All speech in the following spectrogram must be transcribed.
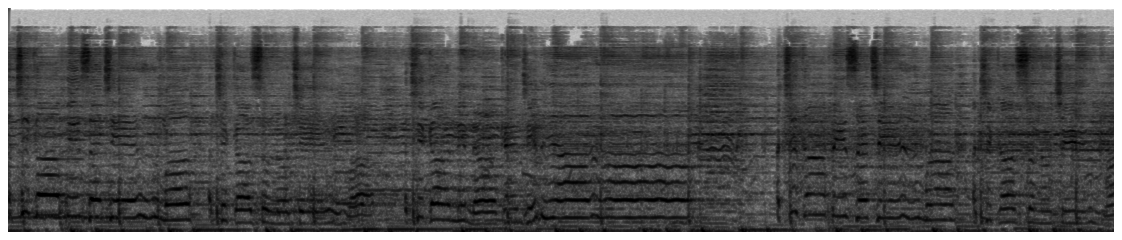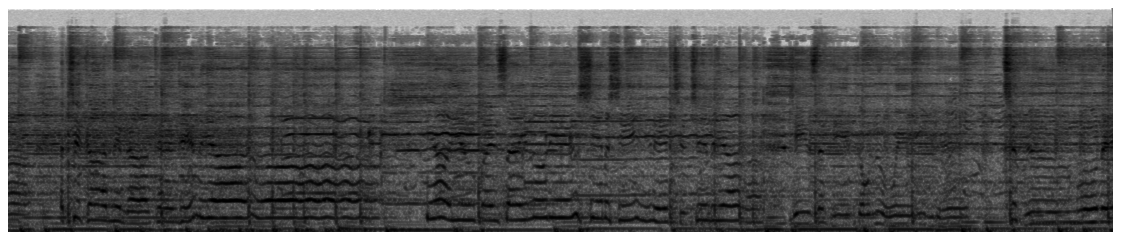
အချစ်ကပေးဆက်ခြင်းမှာအချစ်ကဆွလို့ခြင်းမှာအချစ်ကနစ်နာခံခြင်းတရားအချစ်ကပေးဆက်ခြင်းမှာအချစ်ကဆွလို့ခြင်းမှာအချစ်ကနစ်နာခံခြင်းတရားရ ယူပိုင်ဆိုင်လို့ဒီရှိမရှိတဲ့ချစ်ခြင်းတရားရေစက်ဒီကုန်လို့ဝေးတယ်ချစ်သူမို့လေ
